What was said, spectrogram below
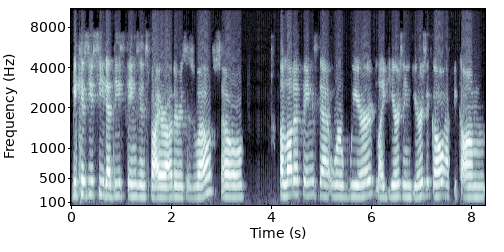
because you see that these things inspire others as well. So a lot of things that were weird like years and years ago have become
